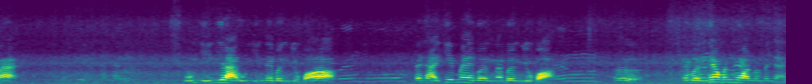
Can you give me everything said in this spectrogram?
ว่าบ่คืออะไรอุ้งอิงอีลาอุ้งอิงได้เบิ่งอยู่บ่เบิ่งอยู่ไปถ่ายคลิปไม่ให้เบิ่งนะเบิ่งอยู่บ่เบิ่งเออ ได้เบิ่งแนวมันม่วนมันเป็นหยัง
